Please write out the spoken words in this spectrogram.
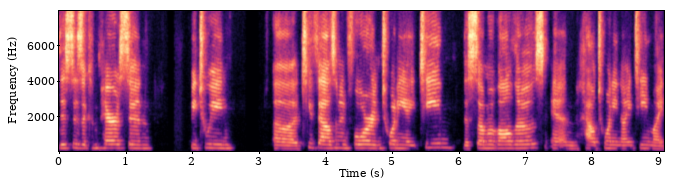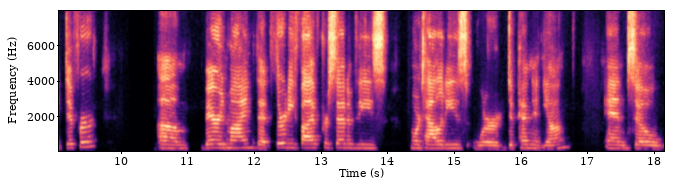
this is a comparison between uh, 2004 and 2018, the sum of all those and how 2019 might differ. Um, bear in mind that 35% of these mortalities were dependent young. And so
